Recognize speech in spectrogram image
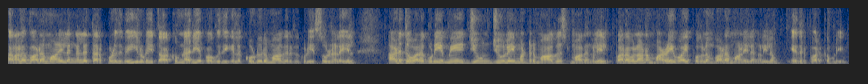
அதனால் வட மாநிலங்களில் தற்பொழுது வெயிலுடைய தாக்கம் நிறைய பகுதிகளில் கொடூரமாக இருக்கக்கூடிய சூழ்நிலையில் அடுத்து வரக்கூடிய மே ஜூன் ஜூலை மற்றும் ஆகஸ்ட் மாதங்களில் பரவலான மழை வாய்ப்புகளும் வட மாநிலங்களிலும் எதிர்பார்க்க முடியும்.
